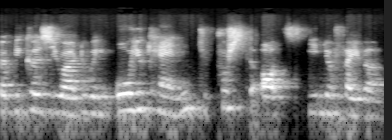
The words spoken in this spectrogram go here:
but because you are doing all you can to push the odds in your favor.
